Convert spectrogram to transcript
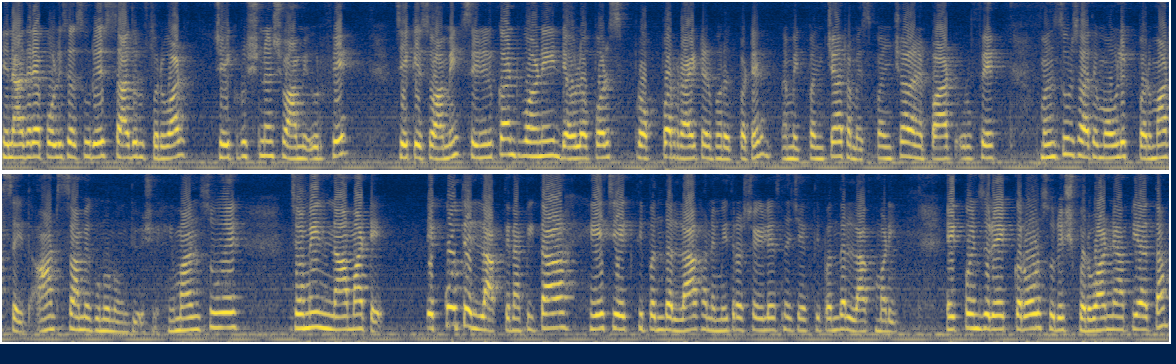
જેના આધારે પોલીસે સુરેશ સાદુલ ભરવાડ, જયકૃષ્ણ સ્વામી ઉર્ફે જે કે સ્વામી શ્રી નીલકંઠ વર્ણી, ડેવલપર્સ, પ્રોપર રાઇટર ભરત પટેલ, અમિત પંચાલ, રમેશ પંચાલ અને પાટ ઉર્ફે મનસુર સાથે મૌલિક પરમાર સહિત આઠ સામે ગુનો નોંધ્યો છે. હિમાંશુએ જમીન ના માટે એકોતેર લાખ, તેના પિતા હે ચેકથી પંદર લાખ અને મિત્ર શૈલેષને ચેકથી પંદર લાખ મળી એક પોઈન્ટ ઝીરો એક કરોડ સુરેશ ભરવાડને આપ્યા હતા.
